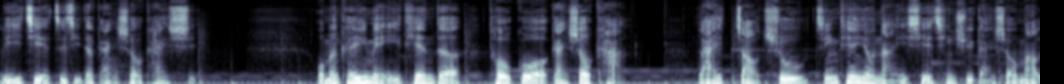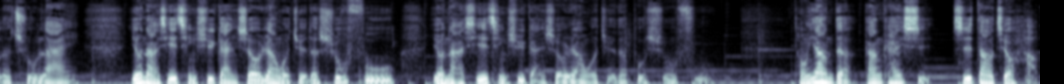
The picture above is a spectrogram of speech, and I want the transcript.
理解自己的感受开始。我们可以每一天的透过感受卡来找出今天有哪一些情绪感受冒了出来，有哪些情绪感受让我觉得舒服，有哪些情绪感受让我觉得不舒服。同样的，刚开始。知道就好，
